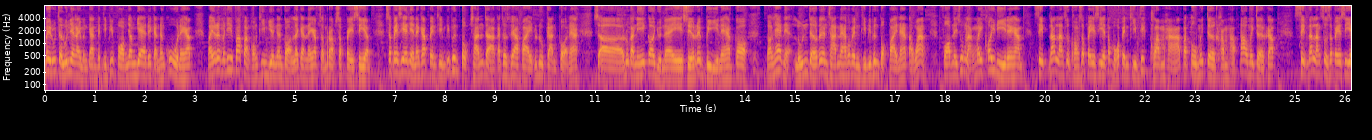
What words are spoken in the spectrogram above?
ไม่รู้จะลุ้นยังไงเหมือนกันเป็นทีมที่ฟอร์มย่ำแย่ด้วยกันทั้งคู่นะครับไปเริ่มมาที่ฝากฝั่งของทีมเยือนกันก่อนแล้วกันนะครับสำหรับสเปเซียสเปเซียเนี่ยนะครับเป็นทีมที่เพิ่งตกชั้นจากการโชคชะไปฤดูกาลก่อนนะฮะฤดูกาลนี้ก็อยู่ในซเรียบีนะครับก็ตอนแรกเนี่ยลุ้นจะเลื่อนชั้นนะครับเพราะเป็นทีมที่เพิ่งตกไปนะฮะแต่ว่าฟอร์มในช่วงหลังไม่ค่อยดีนะครับสิบนัดหลังสุดของสเปเซียต้องบอกว่าเป็นทีมที่คลำหาประตูไม่เจอคลำหาเป้าไม่เจอครับสิบนัดหลังสุดสเปเซีย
